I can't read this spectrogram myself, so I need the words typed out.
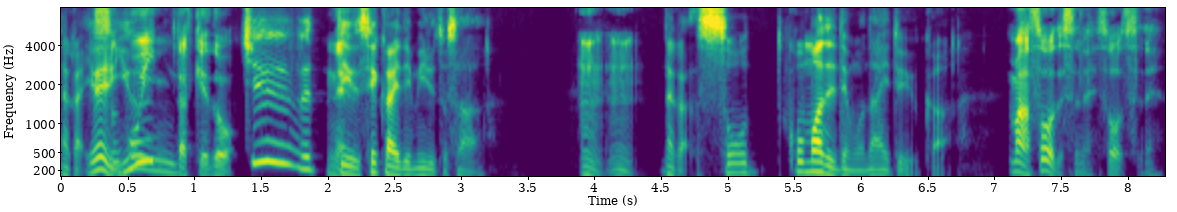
なんか、いわゆるすごいんだけど、YouTube っていう世界で見るとさ、うんうん。なんか、そこまででもないというか、まあそうですね。そうですね。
